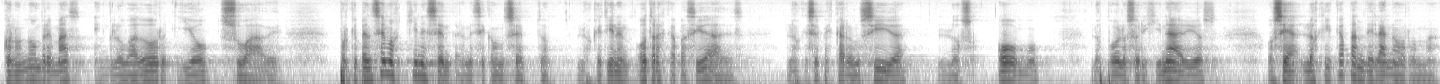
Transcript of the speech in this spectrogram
con un nombre más englobador y o suave. Porque pensemos quiénes entran en ese concepto, los que tienen otras capacidades, los que se pescaron sida, los homo, los pueblos originarios, o sea, los que escapan de la norma.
